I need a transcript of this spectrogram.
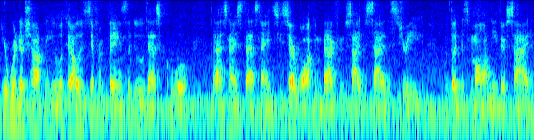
you're window shopping, you look at all these different things, like, ooh, that's cool, that's nice, that's nice. You start walking back from side to side of the street with like this mall on either side,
